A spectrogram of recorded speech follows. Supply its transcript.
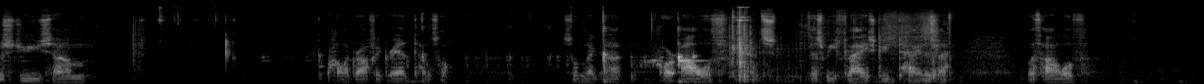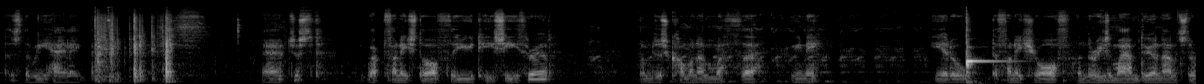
just use um, holographic red tinsel something like that or olive. It's, this wee fly is good tied as a, with olive as the wee highlight. Uh, just whip finished off the UTC thread. I'm just coming in with the weenie 80 to finish off. And the reason why I'm doing that is the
